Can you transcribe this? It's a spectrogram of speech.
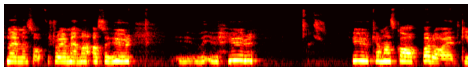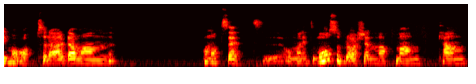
Nej men så, förstår jag menar? Alltså hur... Hur... Hur kan man skapa då ett klimat sådär där man på något sätt, om man inte mår så bra, känner att man kan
